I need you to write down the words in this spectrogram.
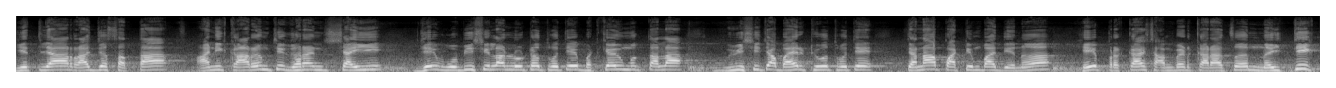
इथल्या राज्यसत्ता आणि कारमची घरांशाही जे ओबीसीला लुटत होते भटक्या विमुक्ताला विशीच्या बाहेर ठेवत होते त्यांना पाठिंबा देणं हे प्रकाश आंबेडकराचं नैतिक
